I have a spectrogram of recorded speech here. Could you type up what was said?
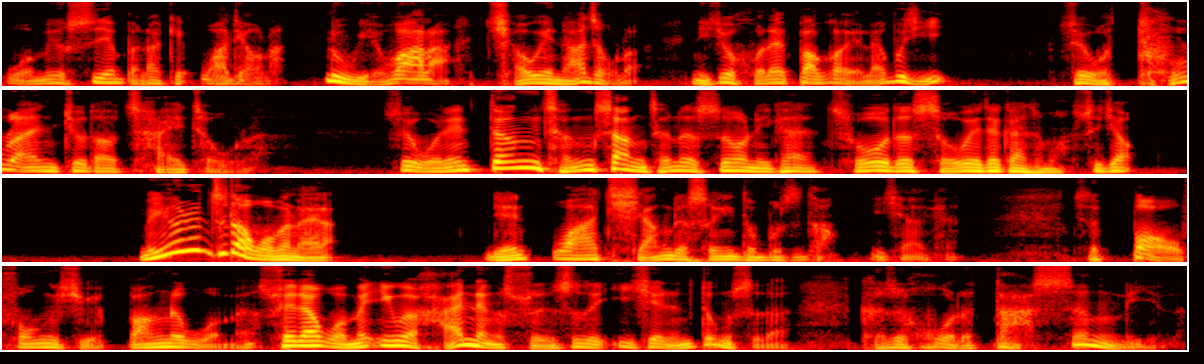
我没有时间把它给挖掉了，路也挖了，桥也拿走了，你就回来报告也来不及。所以我突然就到蔡州了。所以我连登城上城的时候，你看所有的守卫在干什么？睡觉，没有人知道我们来了。连挖墙的声音都不知道，你想想看，这暴风雪帮了我们。虽然我们因为寒冷损失了一些人冻死了，可是获得大胜利了。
